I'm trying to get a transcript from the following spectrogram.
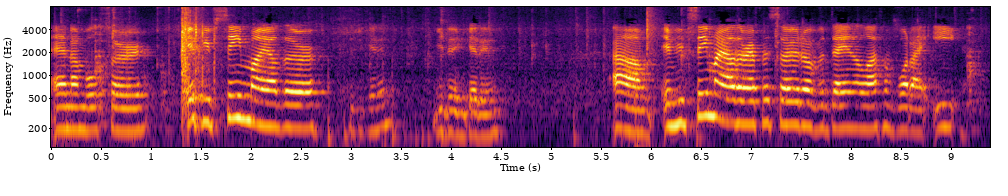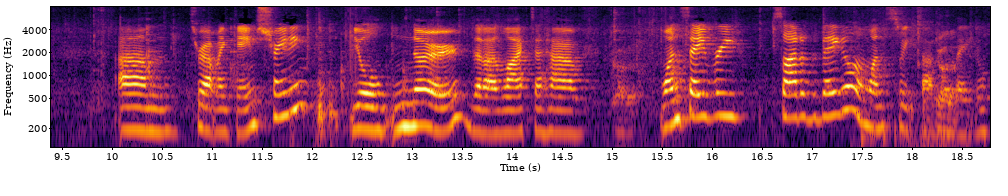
And I'm also, if you've seen my other, did you get in? You didn't get in. Um, if you've seen my other episode of a day in the life of what I eat um, throughout my games training, you'll know that I like to have one savory side of the bagel and one sweet side got of the it. bagel.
